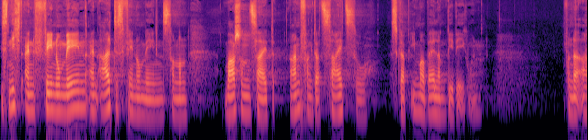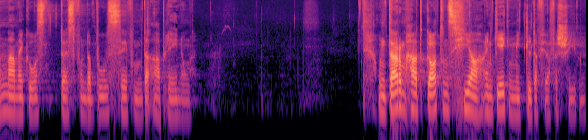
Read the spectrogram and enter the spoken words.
ist nicht ein Phänomen, ein altes Phänomen, sondern war schon seit Anfang der Zeit so. Es gab immer Wellenbewegungen. Von der Annahme Gottes, von der Buße, von der Ablehnung. Und darum hat Gott uns hier ein Gegenmittel dafür verschrieben,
